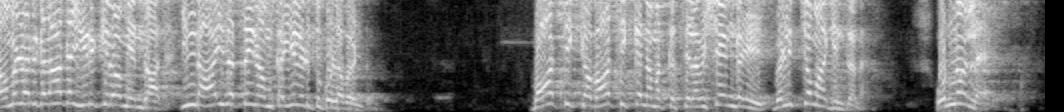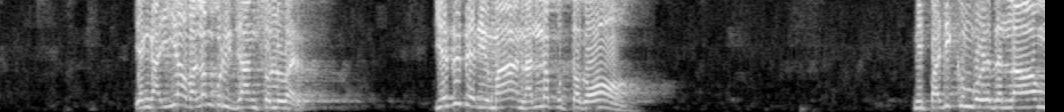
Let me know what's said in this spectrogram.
தமிழர்களாக இருக்கிறோம் என்றால் இந்த ஆயுதத்தை நாம் கையில் எடுத்துக் கொள்ள வேண்டும். வாசிக்க வாசிக்க நமக்கு சில விஷயங்கள் வெளிச்சமாகின்றன. ஒன்னும் இல்லை. எங்க ஐயா வலம்புரி ஜான் சொல்லுவார். எது தெரியுமா? நல்ல புத்தகம். நீ படிக்கும் பொழுதெல்லாம்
